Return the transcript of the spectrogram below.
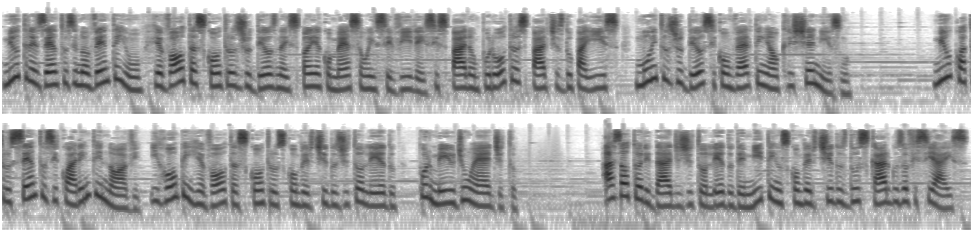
1391 Revoltas contra os judeus na Espanha começam em Sevilha e se espalham por outras partes do país, muitos judeus se convertem ao cristianismo. 1449 E rompem revoltas contra os convertidos de Toledo, por meio de um édito. As autoridades de Toledo demitem os convertidos dos cargos oficiais.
